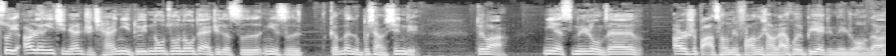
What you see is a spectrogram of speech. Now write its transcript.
所以，二零一七年之前，你对 “no 做 no 贷这个事，你是根本就不相信的，对吧？你也是那种在二十八层的房子上来回别的那种，是吧？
